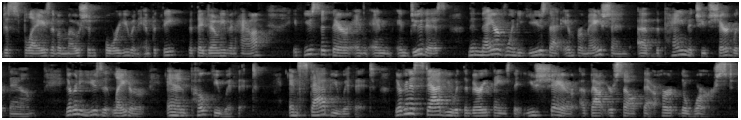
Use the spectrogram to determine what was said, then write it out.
displays of emotion for you and empathy that they don't even have, if you sit there and, and, and do this, then they are going to use that information of the pain that you've shared with them. They're going to use it later and poke you with it and stab you with it. They're going to stab you with the very things that you share about yourself that hurt the worst.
